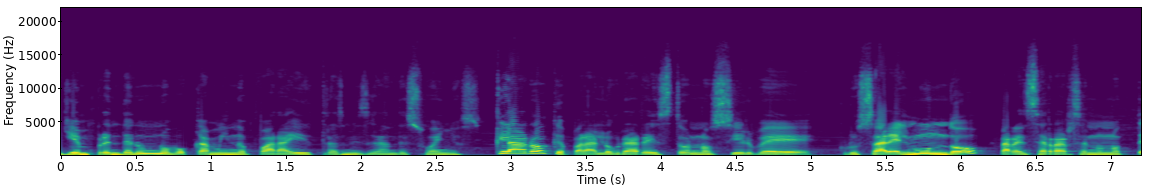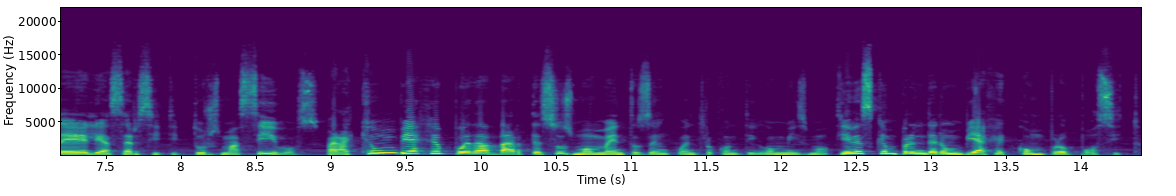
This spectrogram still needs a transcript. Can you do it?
y emprender un nuevo camino para ir tras mis grandes sueños. Claro que para lograr esto nos sirve cruzar el mundo, para encerrarse en un hotel y hacer city tours masivos. Para que un viaje pueda darte esos momentos de encuentro contigo mismo, tienes que emprender un viaje con propósito,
